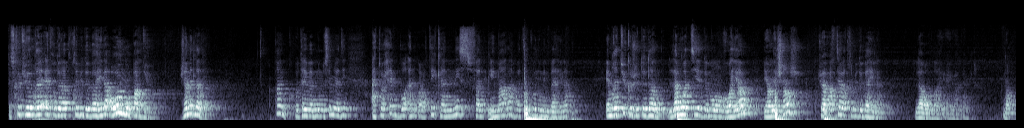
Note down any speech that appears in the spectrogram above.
est-ce que tu aimerais être de la tribu de Bahila? Oh non, par Dieu. Jamais de la vie. ibn Muslim il a dit Aimerais-tu que je te donne la moitié de mon royaume et en échange, tu appartiens à la tribu de Bahila? Non.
